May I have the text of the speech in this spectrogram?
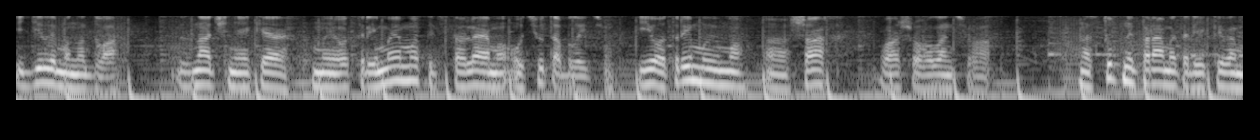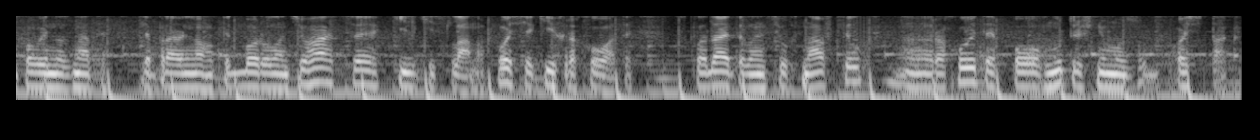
і ділимо на 2. Значення, яке ми отримаємо, підставляємо у цю таблицю і отримуємо е, шаг вашого ланцюга. Наступний параметр, який вам повинно знати для правильного підбору ланцюга, це кількість ланок. Ось як їх рахувати. Складайте ланцюг навпіл, е, рахуйте по внутрішньому зубу. Ось так.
